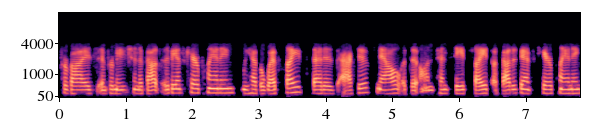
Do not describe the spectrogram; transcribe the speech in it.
provides information about advanced care planning. We have a website that is active now at the on Penn State site about advanced care planning.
